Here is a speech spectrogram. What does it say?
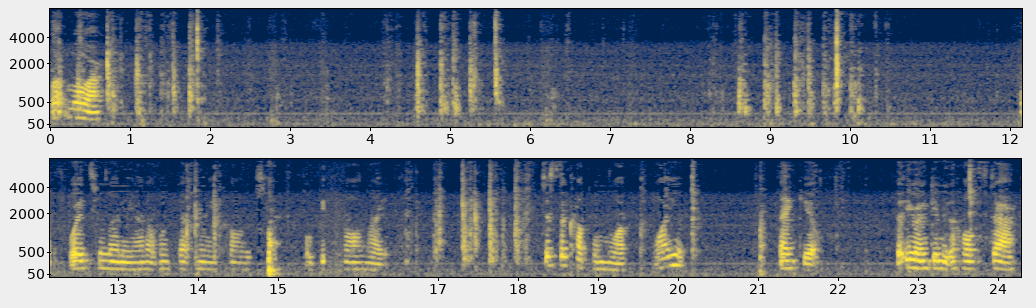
What more? way too many. I don't want that many cards. We'll be all night. Just a couple more. Why you? Thank you. That you're going to give me the whole stack.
